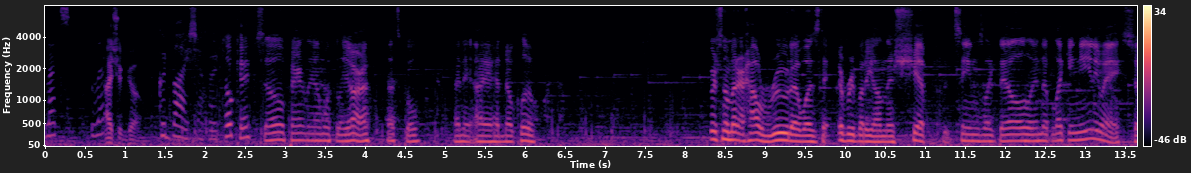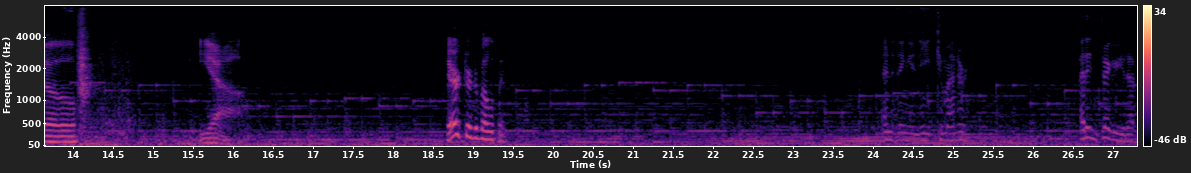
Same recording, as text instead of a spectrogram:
Let's. Let. I should go. Goodbye, Shepard. Okay, so apparently I'm with Liara. That's cool. I, I had no clue. Of course, no matter how rude I was to everybody on this ship, it seems like they'll end up liking me anyway, so. Yeah. Character development. Anything you need, Commander? I didn't figure you'd have.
